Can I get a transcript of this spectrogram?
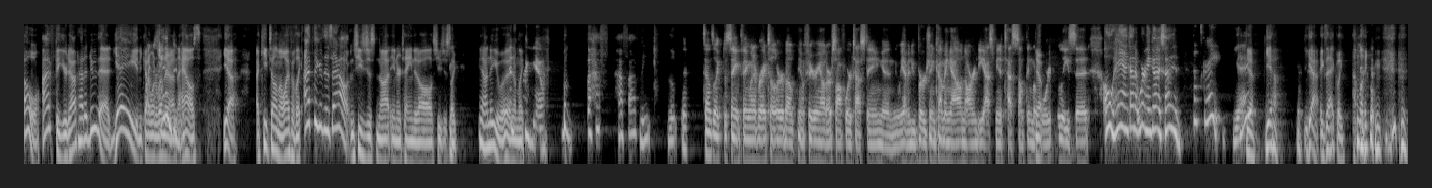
oh, I figured out how to do that, yay! And you kind of want to run around the house. Yeah, I keep telling my wife, I'm like, I figured this out, and she's just not entertained at all. She's just like, yeah, I knew you would. And I'm like, but, but high, high five me sounds like the same thing whenever I tell her about you know figuring out our software testing and we have a new version coming out and R and D asked me to test something before yep. we release it. Oh hey, I got it working, got excited. That's great. Yeah. Yeah. Yeah. Yeah, exactly. I'm like,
